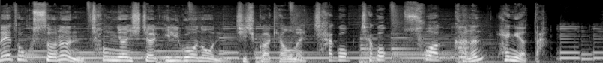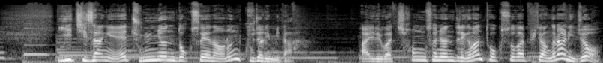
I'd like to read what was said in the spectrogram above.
중년의 독서는 청년 시절 일궈놓은 지식과 경험을 차곡차곡 수확하는 행위였다. 이 지상의 중년 독서에 나오는 구절입니다. 아이들과 청소년들에게만 독서가 필요한 건 아니죠.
